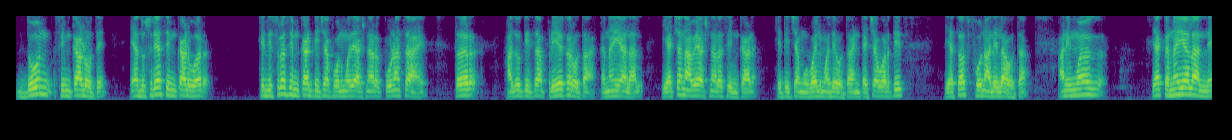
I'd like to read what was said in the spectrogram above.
दोन सिम कार्ड होते. या दुसऱ्या सिम कार्डवर हे दुसरं सिम कार्ड तिच्या फोनमध्ये असणारं कोणाचं आहे? तर हा जो तिचा प्रियकर होता कन्हैयालाल याच्या नावे असणारं सिम कार्ड हे तिच्या मोबाईलमध्ये होतं आणि त्याच्यावरतीच याचाच फोन आलेला होता. आणि मग या कन्हैयालालने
